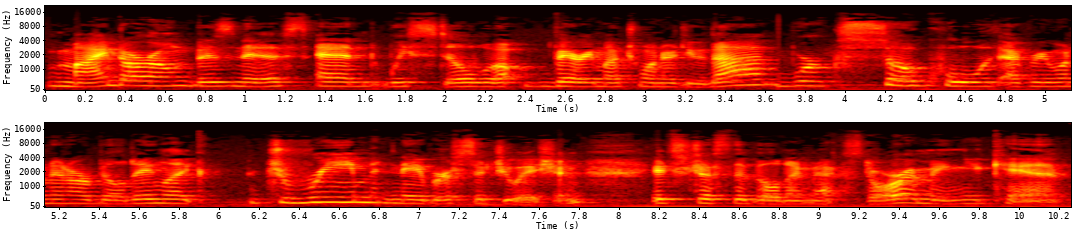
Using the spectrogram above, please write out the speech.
mind our own business and we still very much want to do that. Work so cool with everyone in our building, like dream neighbor situation. It's just the building next door. I mean, you can't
